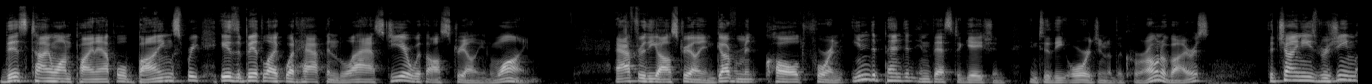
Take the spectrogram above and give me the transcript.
This Taiwan pineapple buying spree is a bit like what happened last year with Australian wine. After the Australian government called for an independent investigation into the origin of the coronavirus, the Chinese regime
